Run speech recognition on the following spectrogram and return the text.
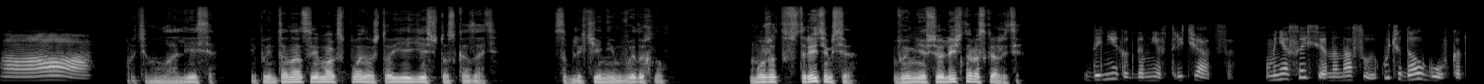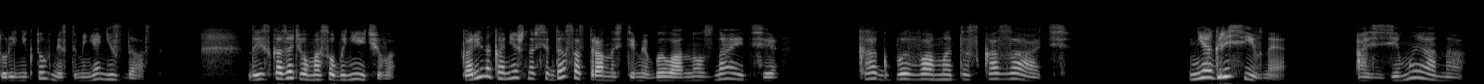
-а, Протянула Олеся, и по интонации Макс понял, что ей есть что сказать. С облегчением выдохнул. Может, встретимся? Вы мне все лично расскажете? Да некогда мне встречаться. У меня сессия на носу и куча долгов, которые никто вместо меня не сдаст. Да и сказать вам особо нечего. Карина, конечно, всегда со странностями была, но, знаете, как бы вам это сказать? Не агрессивная, а с зимы она,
